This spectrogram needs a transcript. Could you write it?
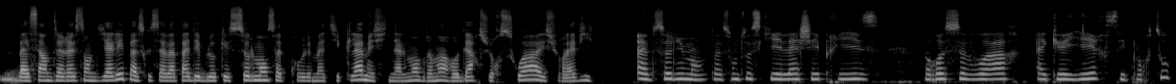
bah, c'est intéressant d'y aller parce que ça va pas débloquer seulement cette problématique-là, mais finalement vraiment un regard sur soi et sur la vie. Absolument. De toute façon, tout ce qui est lâcher prise, recevoir, accueillir, c'est pour tout.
